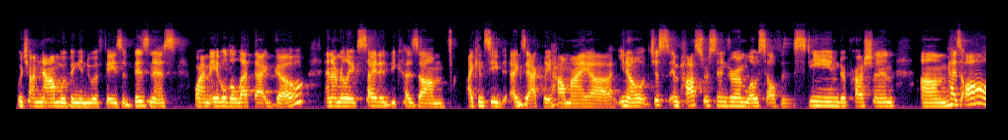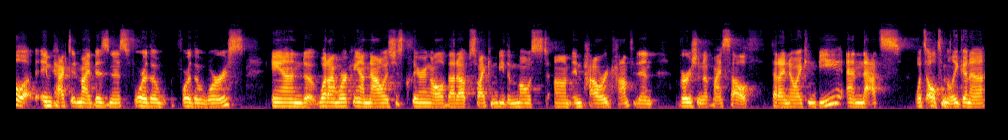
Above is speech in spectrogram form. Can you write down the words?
which I'm now moving into a phase of business where I'm able to let that go. And I'm really excited because um, I can see exactly how my, uh, you know, just imposter syndrome, low self-esteem, depression um, has all impacted my business for the for the worse. And what I'm working on now is just clearing all of that up so I can be the most um, empowered, confident version of myself that I know I can be. And that's what's ultimately going to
